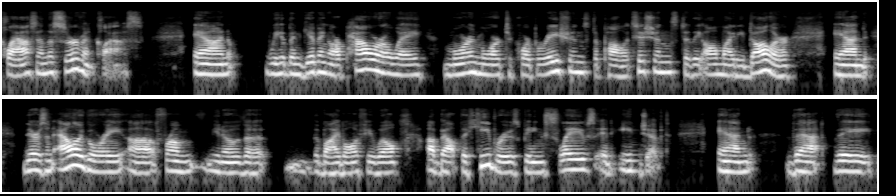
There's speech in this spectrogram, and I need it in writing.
class and the servant class. And we have been giving our power away more and more to corporations to politicians to the almighty dollar. And there's an allegory uh, from you know the the bible if you will about the hebrews being slaves in egypt and that they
